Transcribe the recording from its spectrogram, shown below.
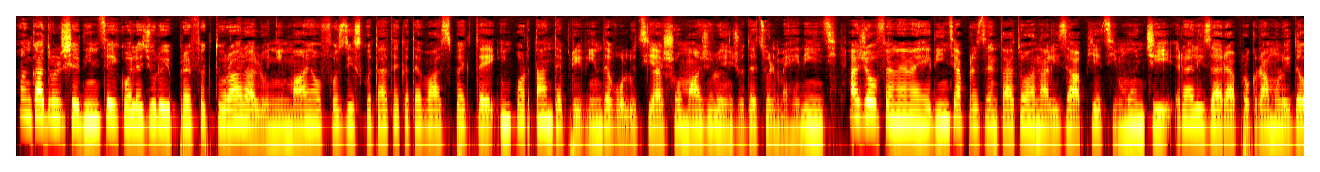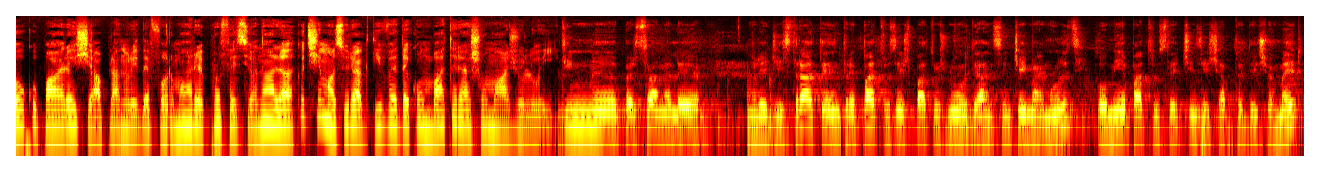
În cadrul ședinței Colegiului Prefectural al lunii mai au fost discutate câteva aspecte importante privind evoluția șomajului în județul Mehedinți. AJOFM Mehedinți a prezentat o analiză a pieții muncii, realizarea programului de ocupare și a planului de formare profesională, cât și măsuri active de combatere a șomajului. Din uh, persoanele înregistrate, între 40-49 de ani sunt cei mai mulți, 1457 de șomeri,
